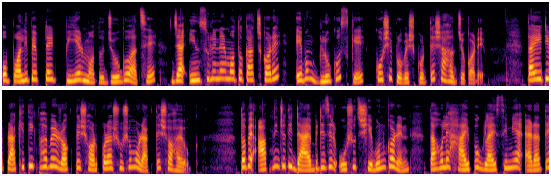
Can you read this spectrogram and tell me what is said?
ও পলিপেপটাইড পি এর মতো যৌগ আছে যা ইনসুলিনের মতো কাজ করে এবং গ্লুকোজকে কোষে প্রবেশ করতে সাহায্য করে। তাই এটি প্রাকৃতিকভাবে রক্তে শর্করা সুষম রাখতে সহায়ক। তবে আপনি যদি ডায়াবেটিসের ওষুধ সেবন করেন, তাহলে হাইপোগ্লাইসিমিয়া এড়াতে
